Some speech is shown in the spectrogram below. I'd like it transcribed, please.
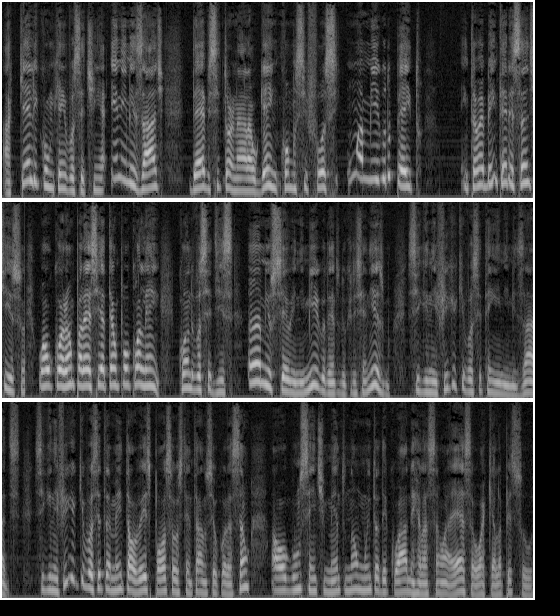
aquele com quem você tinha inimizade deve se tornar alguém como se fosse um amigo do peito. Então é bem interessante isso. O Alcorão parece ir até um pouco além. Quando você diz ame o seu inimigo dentro do cristianismo, significa que você tem inimizades. Significa que você também talvez possa ostentar no seu coração algum sentimento não muito adequado em relação a essa ou aquela pessoa.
